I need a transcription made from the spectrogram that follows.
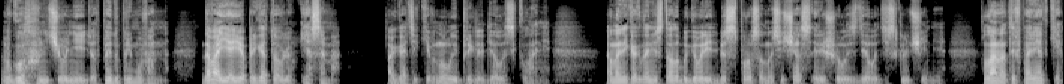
В голову ничего не идет. Пойду приму ванну. Давай я ее приготовлю. Я сама. Агатя кивнула и пригляделась к Лане. Она никогда не стала бы говорить без спроса, но сейчас решила сделать исключение. — Лана, ты в порядке?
